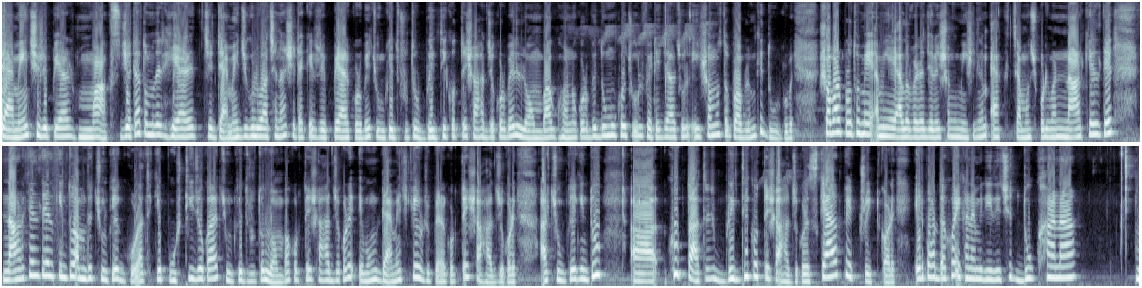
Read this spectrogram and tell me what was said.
ড্যামেজ রিপেয়ার মাস্ক যেটা তোমাদের হেয়ারের যে ড্যামেজগুলো আছে না, সেটাকে রিপেয়ার করবে, চুলকে দ্রুত বৃদ্ধি করতে সাহায্য করবে, লম্বা, ঘন করবে, দুমুখো চুল, ফেটে যাওয়া চুল, এই সমস্ত প্রবলেমকে দূর করবে। সবার প্রথমে আমি এই অ্যালোভেরা জেলের সঙ্গে মিশিয়ে দিলাম এক চামচ পরিমাণ নারকেল তেল। নারকেল তেল কিন্তু আমাদের চুলকে গোড়া থেকে পুষ্টি যোগায়, চুলকে দ্রুত লম্বা করতে সাহায্য করে এবং ড্যামেজকেও রিপেয়ার করতে সাহায্য করে। আর চুলকে কিন্তু খুব তাড়াতাড়ি বৃদ্ধি করতে সাহায্য করে স্ক্যাল্পে ট্রিট করে। এরপর দেখো, এখানে আমি দিয়ে দিচ্ছি দুখানা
